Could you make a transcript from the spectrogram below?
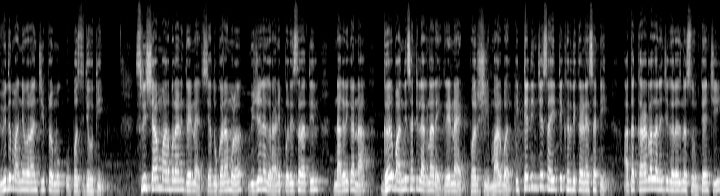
विविध मान्यवरांची प्रमुख उपस्थिती होती. Shri Shyam marble and granites या दुकानामुळं विजयनगर आणि परिसरातील नागरिकांना घर बांधणीसाठी लागणारे ग्रेनाइट फरशी मार्बल इत्यादींचे साहित्य खरेदी करण्यासाठी आता कराडला जाण्याची गरज नसून त्यांची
